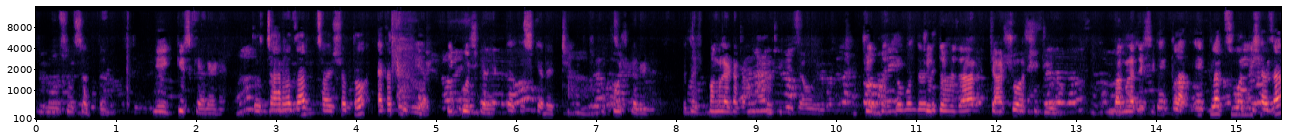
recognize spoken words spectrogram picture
दो सौ सत्तर। ये इक्कीस कैरेट है। तो चार हज़ार छह सौ तो इक्कीस कैरेट इक्कीस कैरेट हाँ, इक्कीस कैरेट तो दस बंगला टका में ले जाओ चौदह तो बंदर- चौदह हजार चार सौ अस्सी की बांग्लादेशी এক লাখ এক লাখ চুয়াল্লিশ হাজার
